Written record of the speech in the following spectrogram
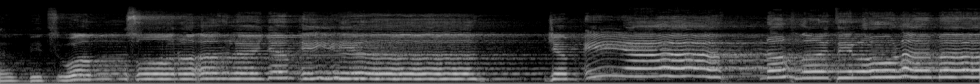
ثبت وانصر أهل جمعية. جمعية نهضة العلماء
